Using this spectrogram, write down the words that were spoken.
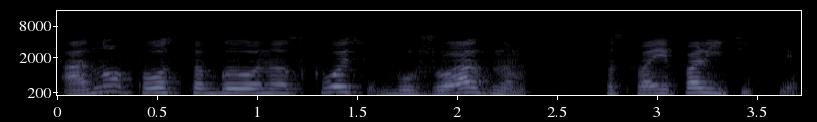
Оно просто было насквозь буржуазным по своей политике.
